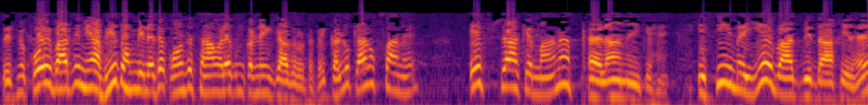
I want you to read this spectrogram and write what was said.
تو اس میں کوئی بات نہیں، میاں بھی تو ہم بھی لیتے، کون سے السلام علیکم کرنے کی کیا ضرورت ہے؟ بھائی، کر لو، کیا نقصان ہے؟ افشا کے معنی پھیلانے کے ہیں۔ اسی میں یہ بات بھی داخل ہے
